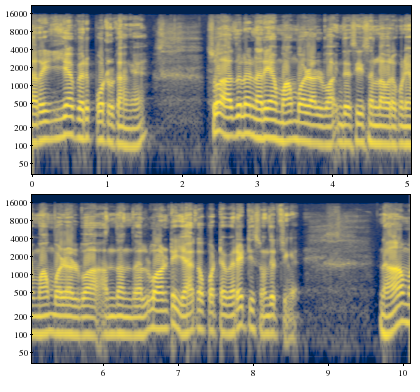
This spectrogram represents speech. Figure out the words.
நிறைய பேர் போட்டிருக்காங்க. ஸோ அதில் நிறையா மாம்பழ அல்வா இந்த சீசனில் வரக்கூடிய மாம்பழ அல்வா அந்தந்த அல்வான்ட்டு ஏகப்பட்ட வெரைட்டிஸ் வந்துடுச்சுங்க நாம்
